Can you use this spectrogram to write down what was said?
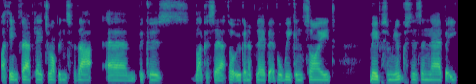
I think fair play to Robins for that um, because, like I say, I thought we were going to play a bit of a weakened side, maybe some youngsters in there, but he,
